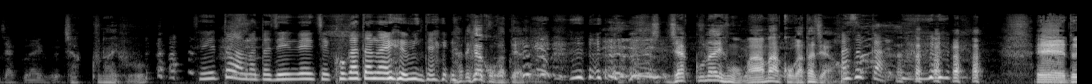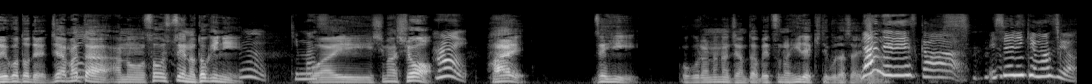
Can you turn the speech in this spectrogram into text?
ジャックナイフ？ジャックナイフ？それとはまた全然違う、小型ナイフみたいな。誰が小型やねんジャックナイフもまあまあ小型じゃん。あ、そっか。えー、ということで、じゃあまた、あの、総出演の時にうん、来ます。お会いしましょう。はい。はい。ぜひ、小倉奈々ちゃんとは別の日で来てください。なんでですか？一緒に来ますよ。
